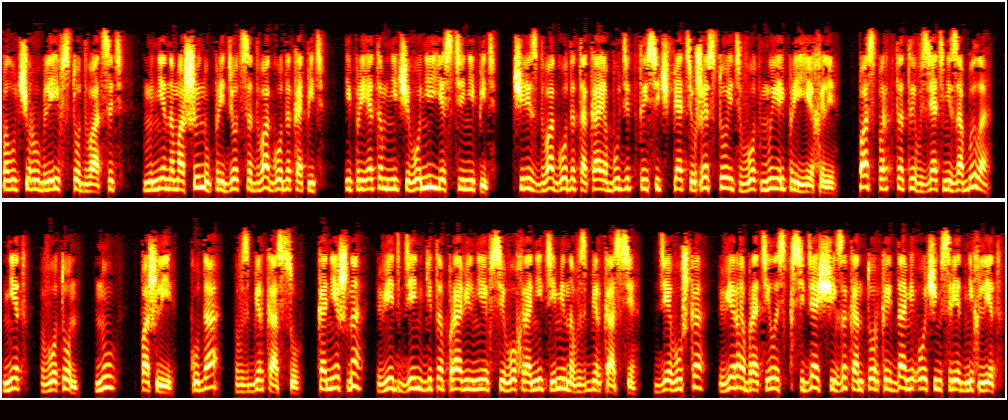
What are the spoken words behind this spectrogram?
получу рублей в 120, мне на машину придется два года копить, и при этом ничего не есть и не пить. Через два года такая будет тысяч пять уже стоить, вот мы и приехали. Паспорт-то ты взять не забыла? Нет, вот он. Ну, пошли. Куда? В сберкассу. Конечно, ведь деньги-то правильнее всего хранить именно в сберкассе. Девушка, Вера обратилась к сидящей за конторкой даме очень средних лет.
